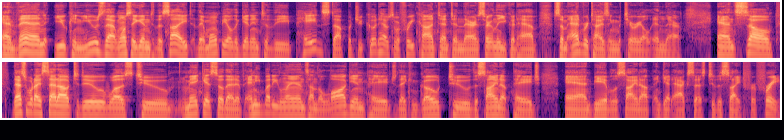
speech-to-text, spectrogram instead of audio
and then you can use that once they get into the site. They won't be able to get into the paid stuff, but you could have some free content in there. And certainly you could have some advertising material in there. And so that's what I set out to do was to make it so that if anybody lands on the login page, they can go to the sign up page and be able to sign up and get access to the site for free.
